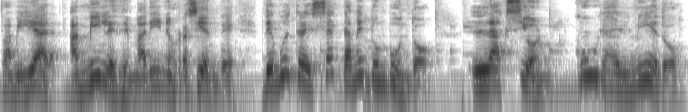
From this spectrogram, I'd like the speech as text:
familiar a miles de marinos recientes, demuestra exactamente un punto. La acción cura el miedo.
